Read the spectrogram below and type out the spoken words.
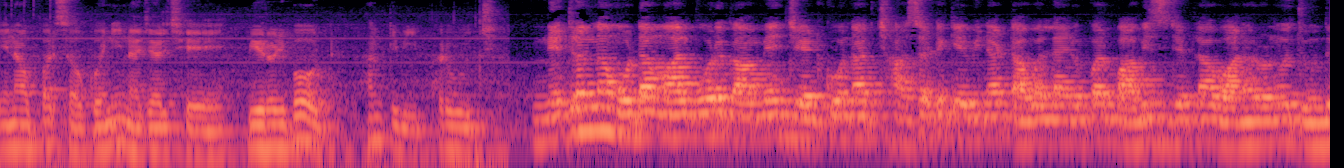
તેના ઉપર સૌ કોઈની નજર છે. Bureau report, Hum TV, Bharuch. નેત્રંગના મોટા માલપોર ગામે જેટકોના છાસઠ કેવીના ટાવર લાઇન ઉપર બાવીસ જેટલા વાનરોનું ઝુંડ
